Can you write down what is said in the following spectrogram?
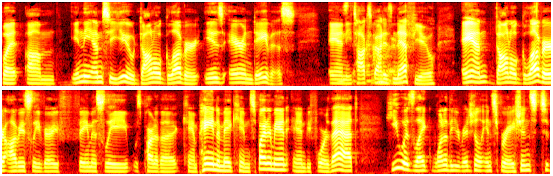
But um, in the MCU, Donald Glover is Aaron Davis, and he the talks about his nephew. And Donald Glover, obviously, very famously, was part of a campaign to make him Spider Man. And before that, he was like one of the original inspirations to,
